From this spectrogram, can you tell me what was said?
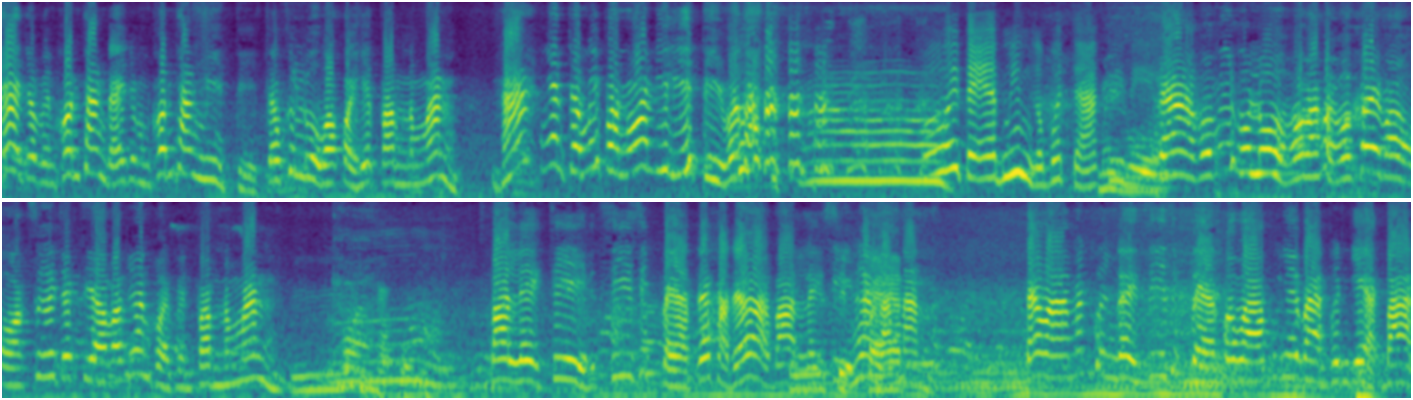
ย่าเจ้าเป็นคนทางใดเจ้าเป็นคนทางนี้ติ เจ้าขึ้นรู้ว่าข่อยเฮ็ดปั๊มน้ำมัน ฮะงั้นเจ้ามีปั๊มน้ำมันอีหลีติวะล่ะโอ้ยแต่แอดมินกับบ่จักที่นี่จ้าบ่มีผู้รู้เพราะว่าข่อยบ่เคยเว้าออกซื้อจักเดียวว่าเงื่อนข่อยเป็นปั๊มน้ำมัน ครับผม บ้านเลขที่ 48เด้อค่ะเด้อบ้านเลขที่เงื่อนหลังนั้น แต่ว่ามันเพิ่งได้ 48 เพราะว่าผู้ใหญ่บ้านเพิ่นแยกบ้าน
